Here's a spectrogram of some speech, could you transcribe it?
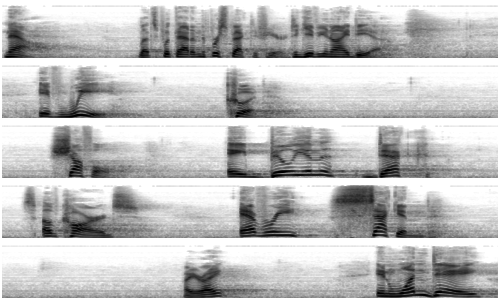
Now, let's put that into perspective here to give you an idea. If we could shuffle a billion decks of cards every second, are you right? In one day,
